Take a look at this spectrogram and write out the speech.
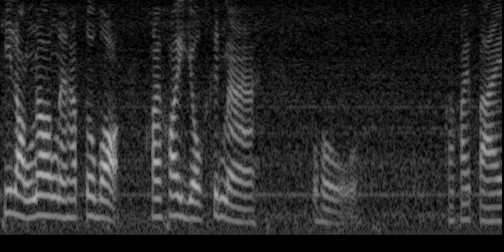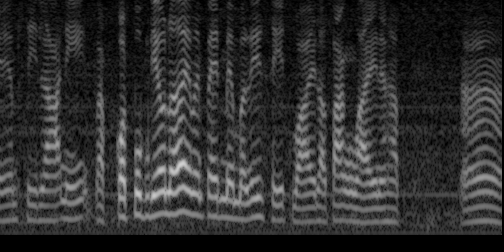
ที่รองน่องนะครับ ตัวเบาะค่อยๆยกขึ้นมา โอ้โหค่อยๆไปนะครับซีระนี้แบบกดปุ่มเดียวเลย มันเป็น Memory Seat ไว้เราตั้งไว้นะครับ อ่า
